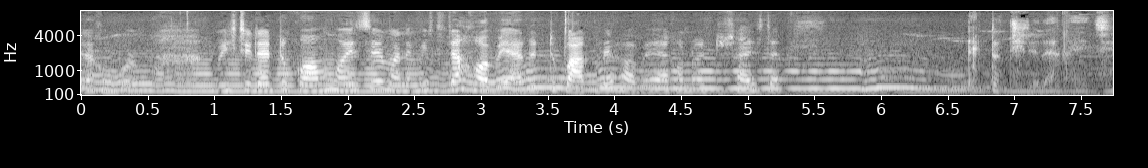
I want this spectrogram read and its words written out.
এরকম বড়। মিষ্টিটা একটু কম হয়েছে মানে মিষ্টিটা হবে আর একটু পাকলে হবে। এখনও একটু সাইজটা একটা ছিঁড়ে দেখাইছে।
